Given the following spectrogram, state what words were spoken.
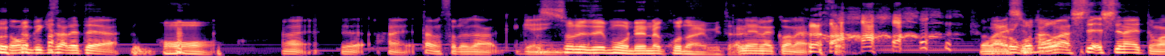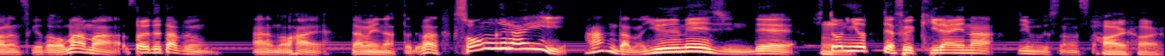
う、ドン引きされて、うん。はい。で、はい。多分それが原因。それでもう連絡来ないみたいな。連絡来ない。なるほどまあ、して、してないともあるんですけど、まあまあ、それで多分、あの、はい、ダメになった。まあ、そんぐらい、なんだろうな、有名人で、人によってはすごい嫌いな人物なんですよ。はいはいはい。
